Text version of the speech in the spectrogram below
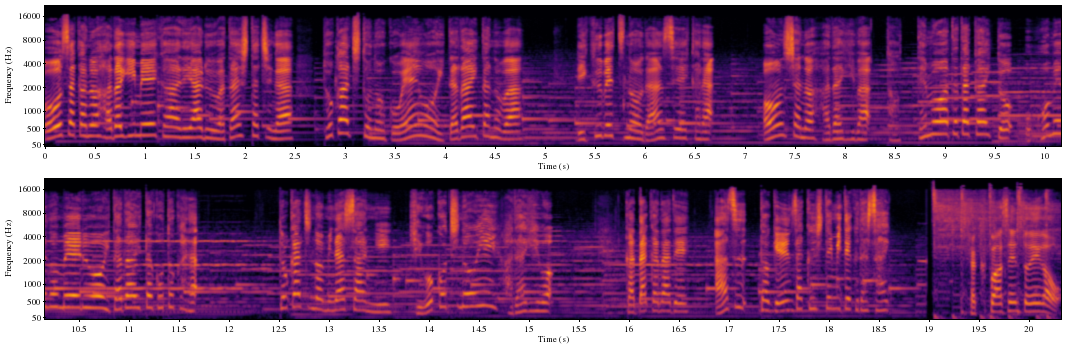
大阪の肌着メーカーである私たちが十勝とのご縁をいただいたのは陸別の男性から御社の肌着はとっても暖かいとお褒めのメールをいただいたことから十勝の皆さんに着心地のいい肌着をカタカナで「アズと検索してみてください100%笑顔、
